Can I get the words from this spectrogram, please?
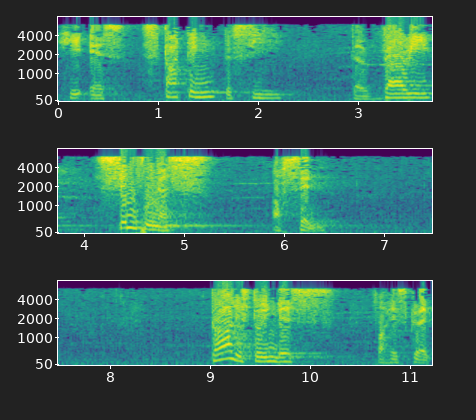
He is starting to see the very sinfulness of sin. God is doing this for His good.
